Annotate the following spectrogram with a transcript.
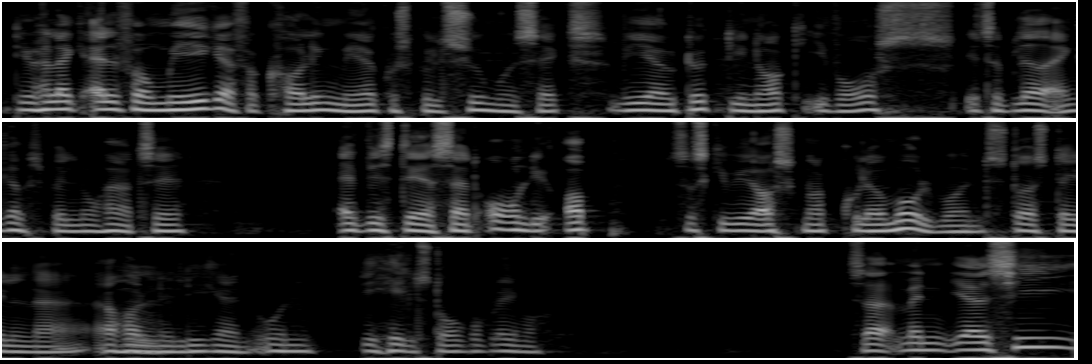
det er jo heller ikke alfa og omega for Kolding mere at kunne spille 7 mod 6. Vi er jo dygtige nok i vores etablerede angrebsspil nu her til, at hvis det er sat ordentligt op, så skal vi også nok kunne lave mål mod en størstedelen af, af holdene i ligaen, uden de helt store problemer. Så, men jeg vil sige,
